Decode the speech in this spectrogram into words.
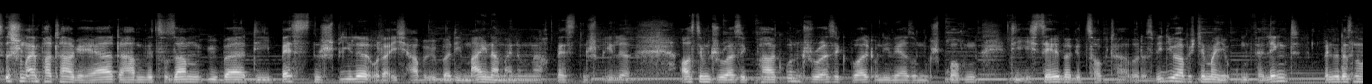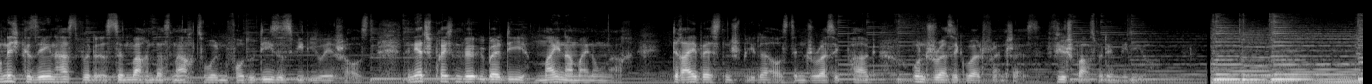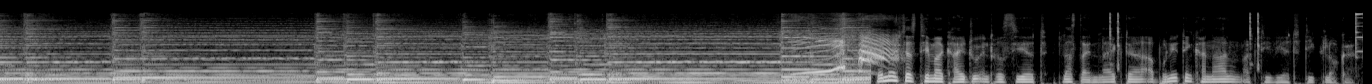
Es ist schon ein paar Tage her, da haben wir zusammen über die besten Spiele, oder ich habe über die meiner Meinung nach besten Spiele aus dem Jurassic Park und Jurassic World Universum gesprochen, die ich selber gezockt habe. Das Video habe ich dir mal hier oben verlinkt. Wenn du das noch nicht gesehen hast, würde es Sinn machen, das nachzuholen, bevor du dieses Video hier schaust. Denn jetzt sprechen wir über die meiner Meinung nach drei besten Spiele aus dem Jurassic Park und Jurassic World Franchise. Viel Spaß mit dem Video. Wenn euch das Thema Kaiju interessiert, lasst einen Like da, abonniert den Kanal und aktiviert die Glocke.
